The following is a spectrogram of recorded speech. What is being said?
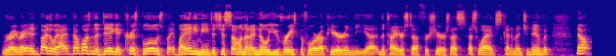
Right, right. And by the way, I, that wasn't a dig at Chris Blose by, by, any means. It's just someone that I know you've raced before up here in the uh, in the tighter stuff for sure. So that's that's why I just kind of mentioned him. But now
